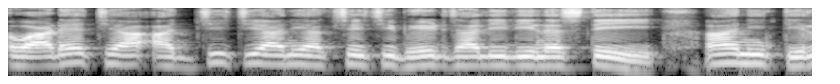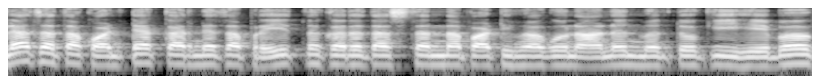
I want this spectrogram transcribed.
वाड्याच्या आजीची आणि अक्षयची भेट झालेली नसते. आणि तिलाच आता कॉन्टॅक्ट करण्याचा प्रयत्न करत असताना पाठीमागून आनंद म्हणतो की हे बघ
